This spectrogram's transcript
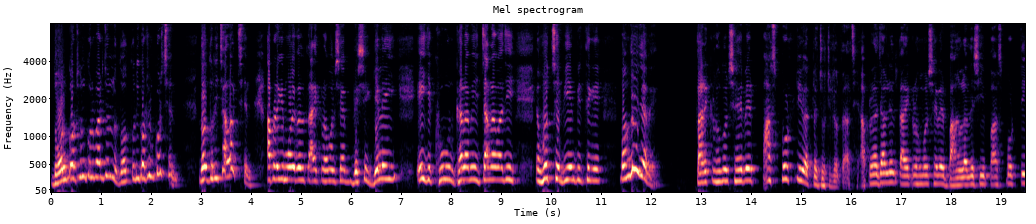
দল গঠন করবার জন্য দল তো উনি গঠন করছেন, দল তো উনি চালাচ্ছেন। আপনারা কি মনে করেন তারেক রহমান সাহেব দেশে গেলেই এই যে খুন, খারাপি, চাঁদাবাজি হচ্ছে বিএনপির থেকে বন্ধ হয়ে যাবে? তারেক রহমান সাহেবের পাসপোর্ট নিয়েও একটা জটিলতা আছে। আপনারা জানেন তারেক রহমান সাহেবের বাংলাদেশি পাসপোর্টটি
